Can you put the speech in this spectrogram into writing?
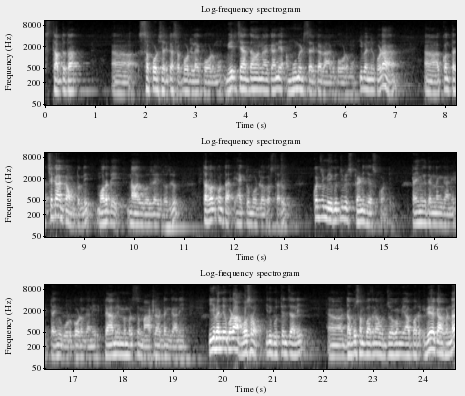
స్తబ్దత సపోర్ట్ సరిగ్గా సపోర్ట్ లేకపోవడము మీరు చేద్దామన్నా కానీ ఆ మూమెంట్ సరిగ్గా రాకపోవడము ఇవన్నీ కూడా కొంత చికాగ్గా ఉంటుంది. మొదటి నాలుగు రోజులు ఐదు రోజులు. తర్వాత కొంత యాక్టివ్ మోడ్లోకి వస్తారు. కొంచెం మీ గురించి మీరు స్పెండ్ చేసుకోండి. టైంకి తినడం కానీ టైంకి పడుకోవడం కానీ ఫ్యామిలీ మెంబర్స్తో మాట్లాడడం కానీ ఇవన్నీ కూడా అవసరం. ఇది గుర్తించాలి. డబ్బు సంపాదన ఉద్యోగం వ్యాపారం ఇవే కాకుండా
